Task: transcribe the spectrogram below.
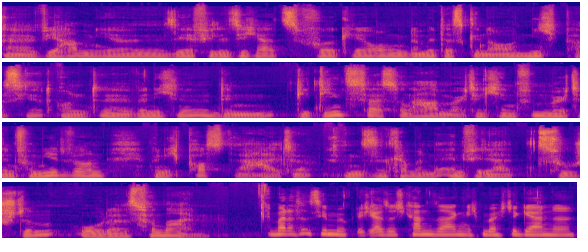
Äh, wir haben hier sehr viele Sicherheitsvorkehrungen, damit das genau nicht passiert. Und äh, wenn ich äh, den, die Dienstleistung haben möchte, ich inf möchte informiert werden, wenn ich Post erhalte, dann kann man entweder zustimmen oder es verneinen. Aber das ist hier möglich. Also ich kann sagen, ich möchte gerne,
